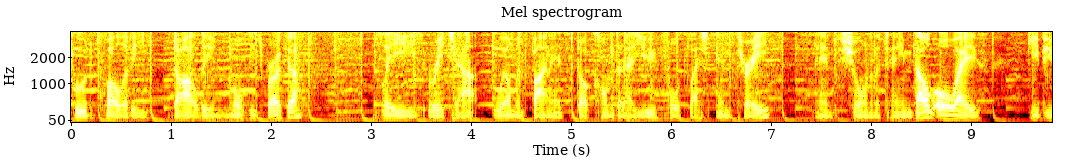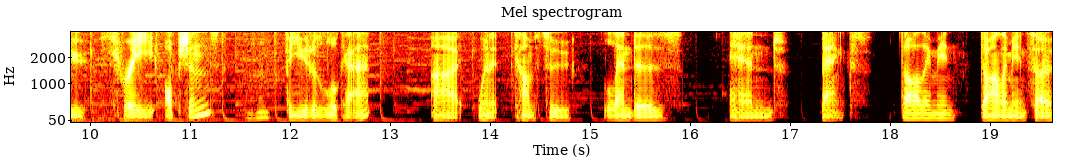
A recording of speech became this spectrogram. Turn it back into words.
good quality dialed-in mortgage broker, please reach out wellmanfinance.com.au forward slash M3 and Sean and the team. They'll always give you three options for you to look at uh, when it comes to lenders and banks Dial him in. dial him in. So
